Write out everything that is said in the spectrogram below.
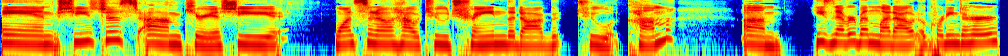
And she's just um, curious. She wants to know how to train the dog to come. Um, he's never been let out, according to her,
